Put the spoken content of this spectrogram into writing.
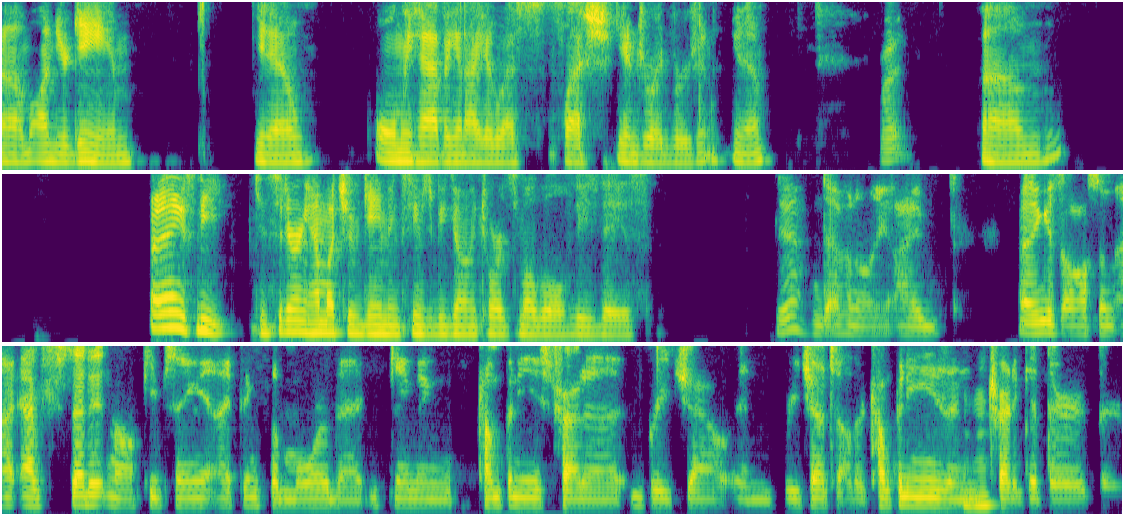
um, on your game. You know, only having an iOS slash Android version. You know, Right. um, I think it's neat considering how much of gaming seems to be going towards mobile these days. Yeah, definitely. I I think it's awesome. I, I've said it and I'll keep saying it. I think the more that gaming companies try to reach out and reach out to other companies and Mhm. try to get their their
